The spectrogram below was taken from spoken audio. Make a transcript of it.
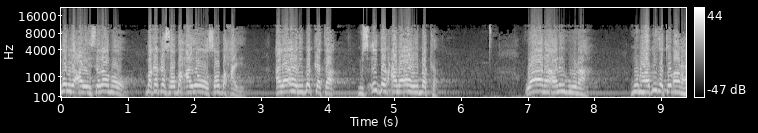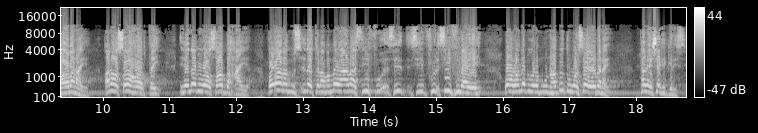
Nabiga calayh salaam oo maka ka soo baxayo oo soo baxaya calaa ahli makata muscidan calaa ahli maka wa ana aniguna munhabidatun aan hoobanayo anoo soo hoobtay iyo nabigoo soo baxaya oo ana muscidatun ama maya anaa sii fulaayey wahuwa nabiguna munhabidun waa soo hoobanay tanay shaki gelis.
